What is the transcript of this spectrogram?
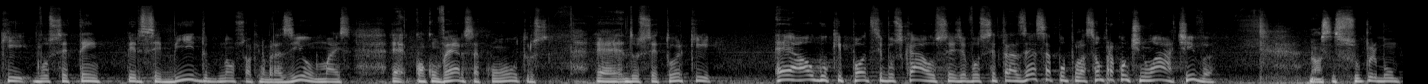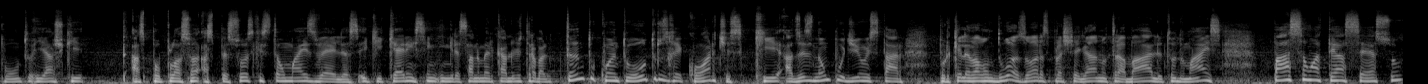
que você tem percebido, não só aqui no Brasil, mas é, com a conversa com outros é, do setor, que é algo que pode se buscar, ou seja, você trazer essa população para continuar ativa? Nossa, super bom ponto. E acho que as populações, as pessoas que estão mais velhas e que querem se ingressar no mercado de trabalho, tanto quanto outros recortes que às vezes não podiam estar porque levavam duas horas para chegar no trabalho, tudo mais, passam a ter acesso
